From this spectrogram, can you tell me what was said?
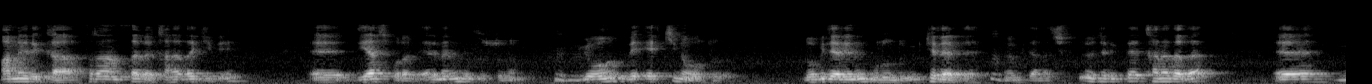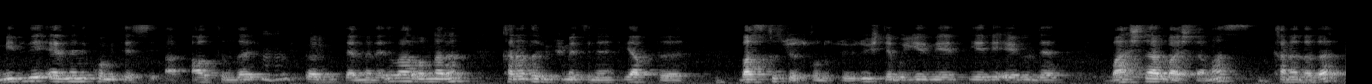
Amerika, Fransa ve Kanada gibi e, diaspora ve Ermeni nüfusunun Hı hı. yoğun ve etkin olduğu, lobilerinin bulunduğu ülkelerde Hı ön plana çıktı. Özellikle Kanada'da e, Milli Ermeni Komitesi altında Hı hı. örgütlenmeleri var. Onların Kanada hükümetine yaptığı baskı söz konusuydu. İşte bu 27 Eylül'de başlar başlamaz Kanada'da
